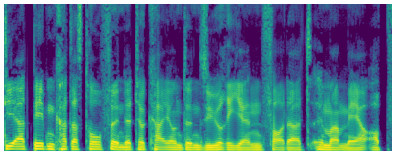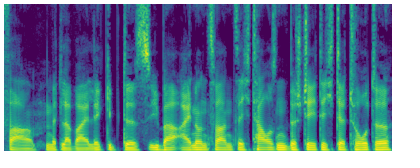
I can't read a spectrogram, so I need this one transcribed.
Die Erdbebenkatastrophe in der Türkei und in Syrien fordert immer mehr Opfer. Mittlerweile gibt es über 21.000 bestätigte Tote.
